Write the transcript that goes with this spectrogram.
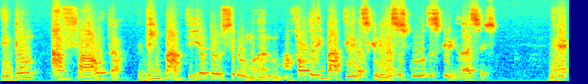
Então, a falta de empatia pelo ser humano, a falta de empatia das crianças com outras crianças, né?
